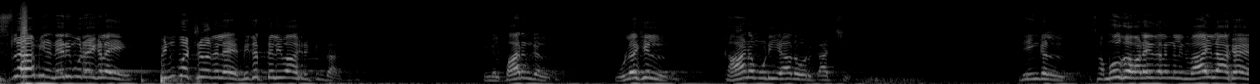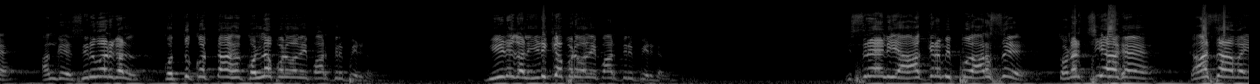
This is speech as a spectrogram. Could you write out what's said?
இஸ்லாமிய நெறிமுறைகளை பின்பற்றுவதிலே மிக தெளிவாக இருக்கின்றார்கள். நீங்கள் பாருங்கள் உலகில் காண முடியாத ஒரு காட்சி. நீங்கள் சமூக வலைதளங்களின் வாயிலாக அங்கு சிறுவர்கள் கொத்து கொத்தாக கொல்லப்படுவதை பார்த்திருப்பீர்கள். வீடுகள் இடிக்கப்படுவதை பார்த்திருப்பீர்கள். இஸ்ரேலிய ஆக்கிரமிப்பு அரசு தொடர்ச்சியாக காசாவை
